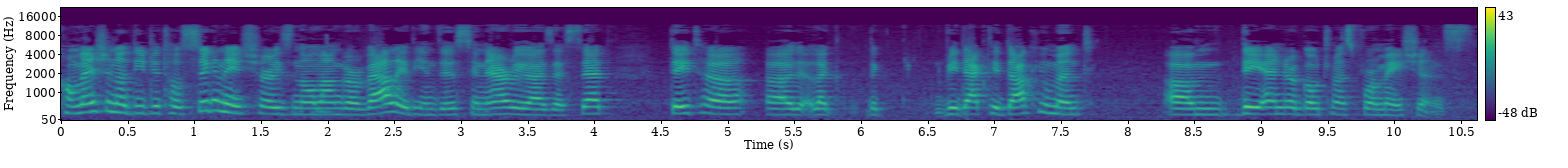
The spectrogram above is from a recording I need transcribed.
conventional digital signature is no longer valid in this scenario. As I said, data uh, like the redacted document, um, they undergo transformations.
